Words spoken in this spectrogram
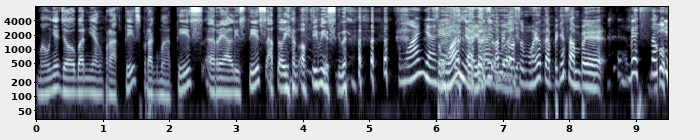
Maunya jawaban yang praktis, pragmatis, eh, realistis atau yang optimis gitu. Semuanya. Semuanya ya, tapi Semuanya. kalau semuanya tappingnya sampai besok.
